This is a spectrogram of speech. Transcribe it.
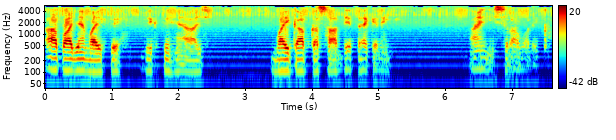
آپ آ جائیں مائک پہ، دیکھتے ہیں آج مائک آپ کا ساتھ دیتا ہے کہ نہیں۔ آئیں جی، السلام علیکم۔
